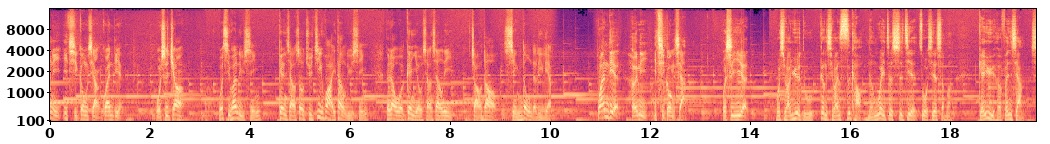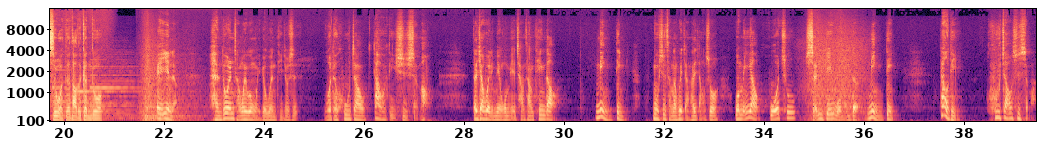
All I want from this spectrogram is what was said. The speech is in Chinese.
邀你一起共享观点。我是 John，我喜欢旅行，更享受去计划一趟旅行，能让我更有想象力，找到行动的力量。观点和你一起共享。我是伊恩，我喜欢阅读，更喜欢思考，能为这世界做些什么，给予和分享，使我得到的更多。哎，伊恩，很多人常会问我一个问题，就是我的呼召到底是什么？在教会里面，我们也常常听到命定，牧师常常会讲，他讲说，我们要活出神给我们的命定。到底呼召是什么？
